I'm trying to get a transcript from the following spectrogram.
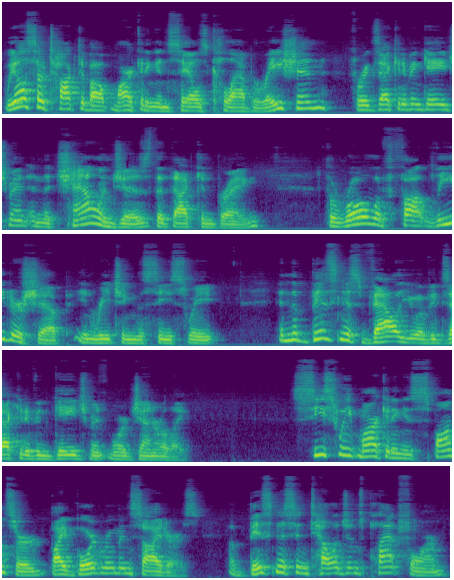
We also talked about marketing and sales collaboration for executive engagement and the challenges that that can bring, the role of thought leadership in reaching the C suite, and the business value of executive engagement more generally. C Suite Marketing is sponsored by Boardroom Insiders, a business intelligence platform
